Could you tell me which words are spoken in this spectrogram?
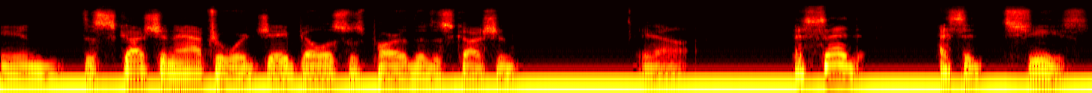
in discussion afterward, Jay Bilas was part of the discussion. You know, I said, I said, "Geez,"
